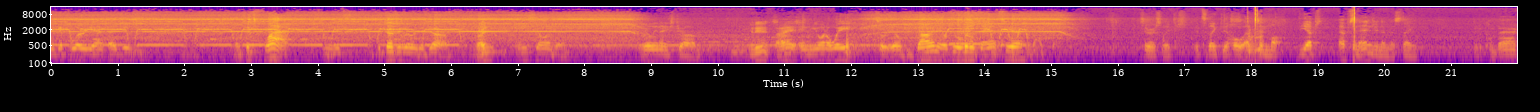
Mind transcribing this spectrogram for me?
You'll get blurry ed- edges. If it's flat, I mean, it's, it does a really good job. Right. Any, any cylinder. Really nice job. It is. All right, and you want to wait so it'll be done. It'll do a little dance here. Seriously, it's like the whole Epson, the Eps- Epson engine in this thing. It'll come back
